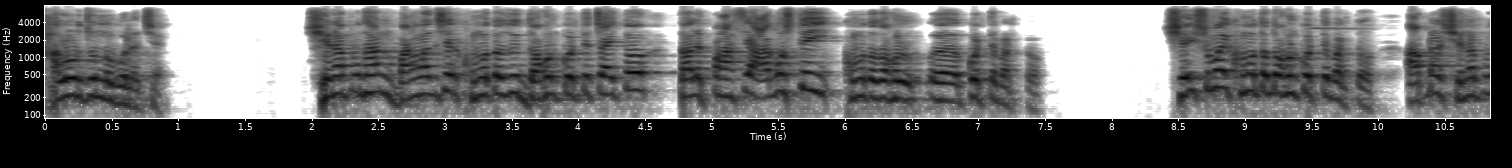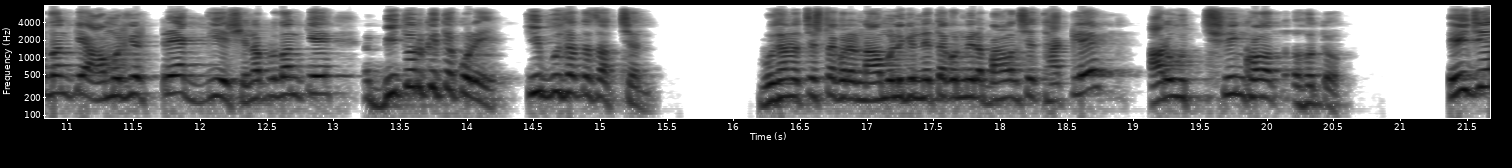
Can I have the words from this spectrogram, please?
ভালোর জন্য বলেছে। সেনাপ্রধান বাংলাদেশের ক্ষমতা যদি দখল করতে চাইতো, তাহলে পাঁচে আগস্টেই ক্ষমতা দখল করতে পারতো। সেই সময় ক্ষমতা দখল করতে পারতো। আপনার সেনাপ্রধানকে আওয়ামী ট্র্যাক দিয়ে সেনাপ্রধানকে বিতর্কিত করে কি বুঝাতে চাচ্ছেন? বোঝানোর চেষ্টা করেন আওয়ামী লীগের নেতাকর্মীরা বাংলাদেশে থাকলে আরও উচ্ছৃঙ্খলা হতো। এই যে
